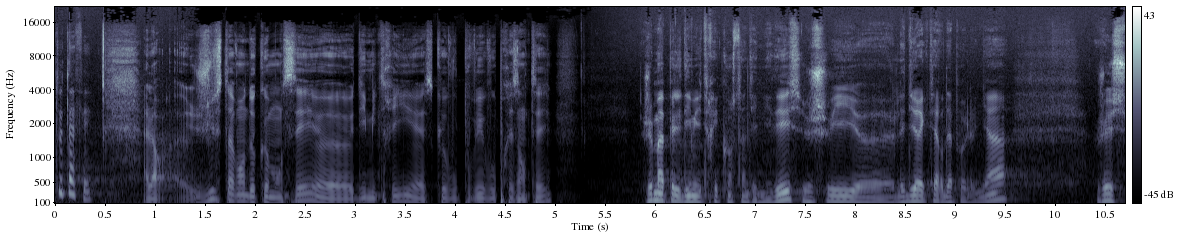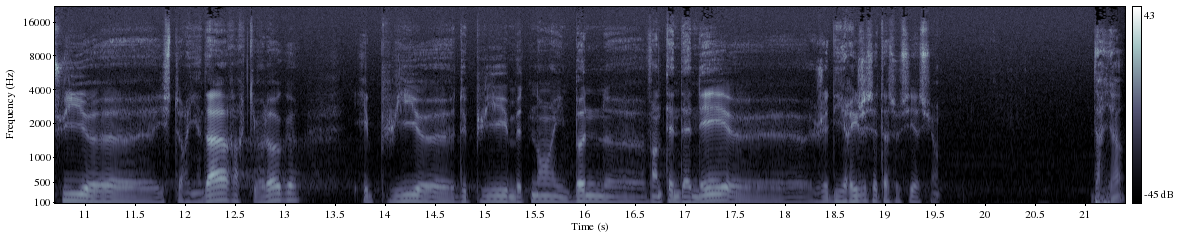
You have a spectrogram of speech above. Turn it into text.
Tout à fait. Alors, euh, juste avant de commencer, euh, Dimitri, est-ce que vous pouvez vous présenter? Je m'appelle Dimitri Constantinidis, je suis euh, le directeur d'Apollonia. Je suis euh, historien d'art, archéologue, et puis euh, depuis maintenant une bonne euh, vingtaine d'années, euh, je dirige cette association. Daria?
